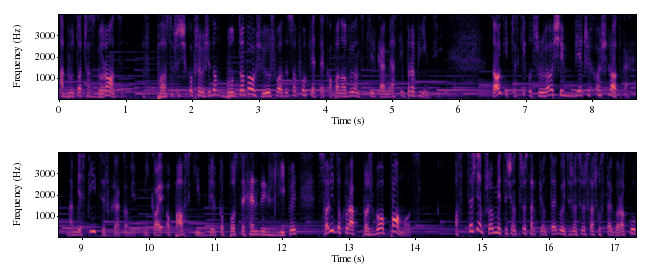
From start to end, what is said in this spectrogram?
A był to czas gorący. W Polsce przeciwko przemyślom buntował się już Władysław Łokietek, opanowując kilka miast i prowincji. Załogi czeskie utrzymywały się w większych ośrodkach. Namiestnicy w Krakowie, Mikołaj Opawski, w Wielkopolsce Henryk z Lipy, soli do kura prośbę o pomoc. Ostatecznie przełomie 1305 i 1306 roku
